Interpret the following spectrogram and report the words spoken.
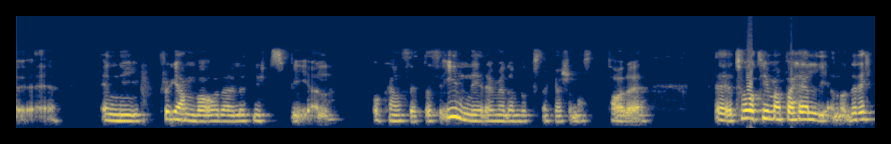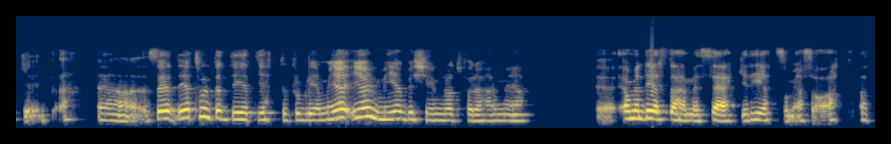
eh, en ny programvara eller ett nytt spel och kan sätta sig in i det medan vuxna kanske måste ta det eh, två timmar på helgen och det räcker inte. Eh, så jag, jag, tror inte att det är ett jätteproblem. Men jag, jag är mer bekymrad för det här med, eh, ja men dels det här med säkerhet som jag sa. Att, att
